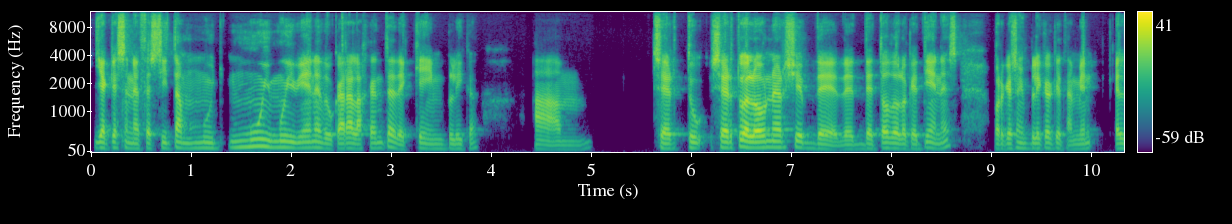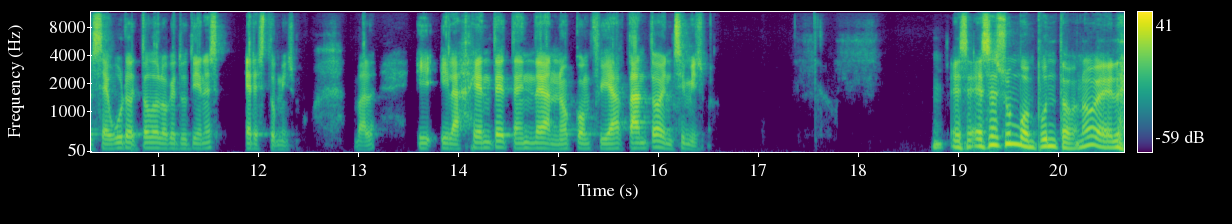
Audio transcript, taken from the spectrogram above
ya que se necesita muy, muy, muy bien educar a la gente de qué implica ser tú, ser tú el ownership de, de- de todo lo que tienes, porque eso implica que también el seguro de todo lo que tú tienes eres tú mismo, ¿vale? Y, y la gente tiende a no confiar tanto en sí misma. Ese, ese es un buen punto, ¿no? El,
